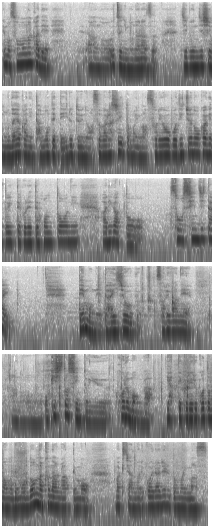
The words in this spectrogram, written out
でもその中であの鬱にもならず自分自身を穏やかに保てているというのは素晴らしいと思います。それをボディ中のおかげと言ってくれて本当にありがとう。そう信じたい。でもね大丈夫。それはねあのオキシトシンというホルモンがやってくれることなのでもうどんな苦難があってもまきちゃん乗り越えられると思います。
